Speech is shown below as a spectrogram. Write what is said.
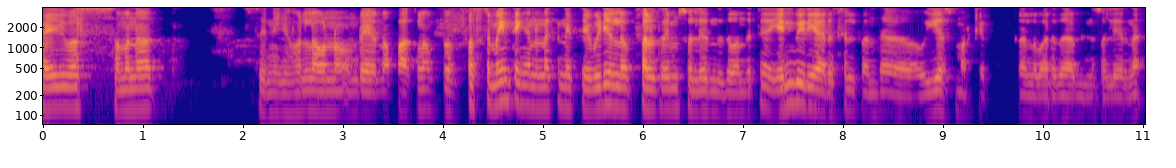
ஹை வாஸ் அமர்நாத் ஸோ இன்றைக்கி வரல ஒன்றும் ஒன்றே ஒன்றா பார்க்கலாம். இப்போ ஃபஸ்ட்டு மெயின் திங் என்னன்னாக்கா நேற்று வீடியோவில் பல டைம் சொல்லியிருந்தது வந்துட்டு என்விடியா ரிசல்ட் வந்து யூஎஸ் மார்க்கெட்டில் வருது அப்படின்னு சொல்லியிருந்தேன்.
